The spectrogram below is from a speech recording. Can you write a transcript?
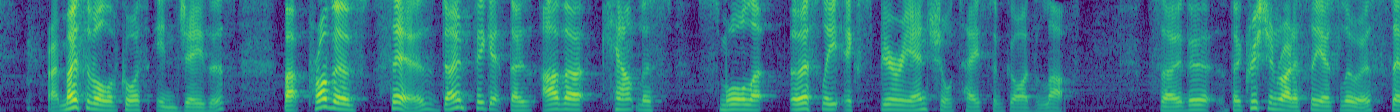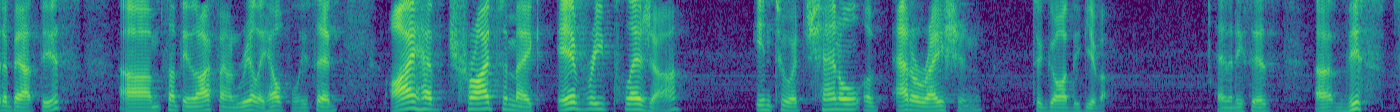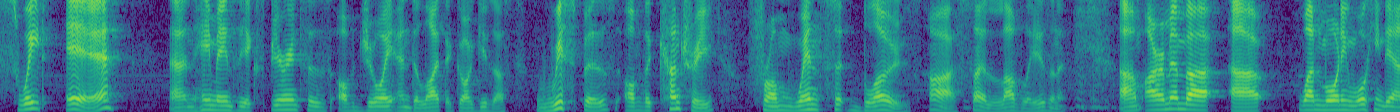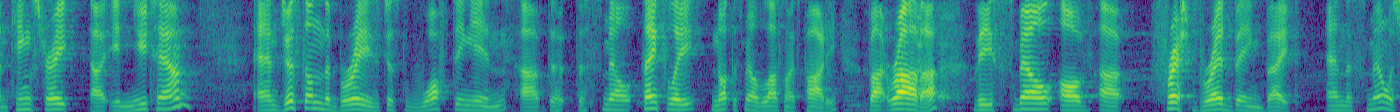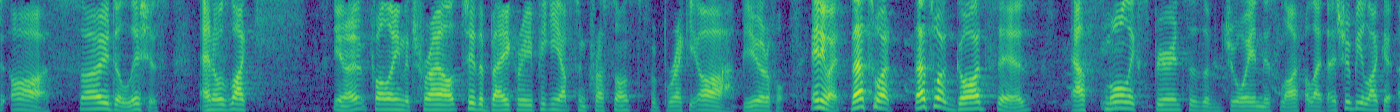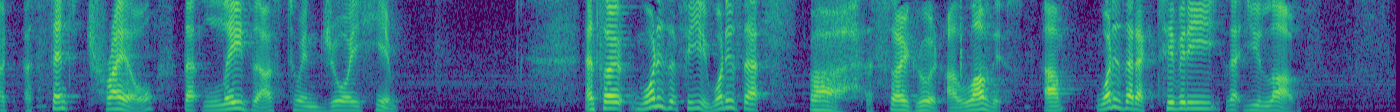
Right? Most of all, of course, in Jesus. But Proverbs says, don't forget those other countless smaller earthly experiential tastes of God's love. So the, the Christian writer C.S. Lewis said about this um, something that I found really helpful. He said, I have tried to make every pleasure into a channel of adoration to God the giver. And then he says, uh, This sweet air and he means the experiences of joy and delight that God gives us, whispers of the country from whence it blows. Ah, so lovely, isn't it? Um, I remember uh, one morning walking down King Street uh, in Newtown, and just on the breeze, just wafting in uh, the, the smell, thankfully, not the smell of last night's party, but rather the smell of uh, fresh bread being baked. And the smell was just, oh, so delicious. And it was like, you know, following the trail to the bakery, picking up some croissants for brekkie. Ah, oh, beautiful. Anyway, that's what, that's what God says. Our small experiences of joy in this life are like. They should be like a, a, a scent trail that leads us to enjoy Him. And so, what is it for you? What is that? Oh, that's so good. I love this. Um, what is that activity that you love?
